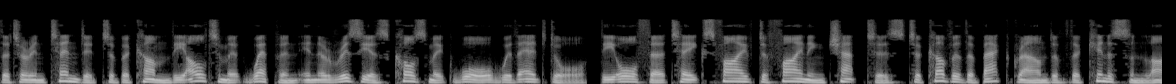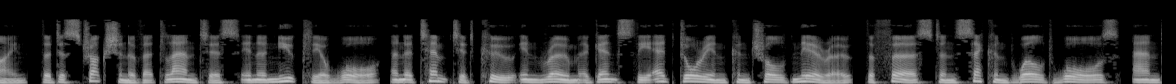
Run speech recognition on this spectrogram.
that are intended to become the ultimate weapon in Arisia's cosmic war with Eddor. The author takes five defining chapters to cover the background of the Kinnison line, the destruction of Atlantis in a nuclear war, an attempted coup in Rome against the Eddorian-controlled Nero, the First and Second World Wars, and,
